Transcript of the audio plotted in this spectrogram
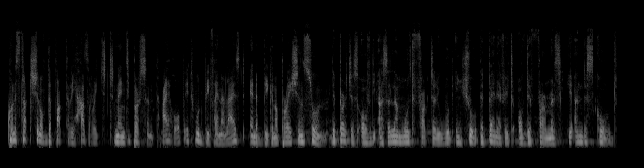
Construction of the factory has reached 90%. I hope it would be finalized and begin operation soon. The purchase of the Asella malt factory would ensure the benefit of the farmers, he underscored.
